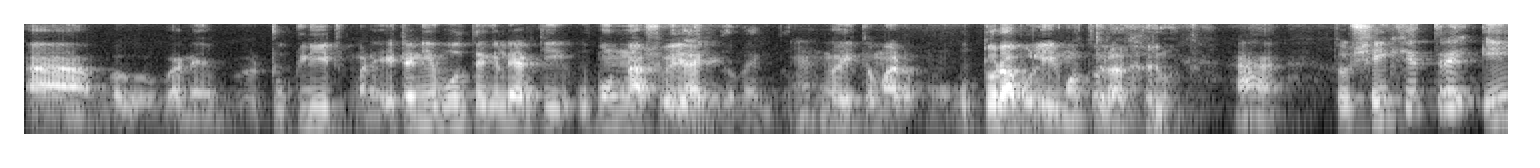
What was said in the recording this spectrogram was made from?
আহ, মানে টুকলির মানে এটা নিয়ে বলতে গেলে আর কি উপন্যাস হয়ে একদম একদম। ওই তোমার উত্তরাবলীর মতো। হ্যাঁ তো সেই ক্ষেত্রে এই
